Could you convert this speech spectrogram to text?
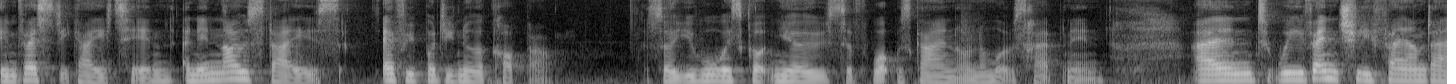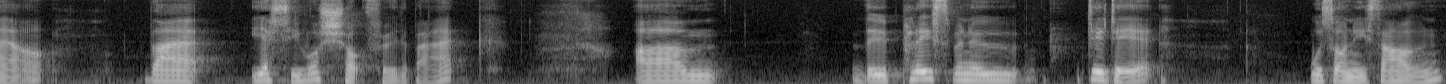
investigating, and in those days, everybody knew a copper. So you always got news of what was going on and what was happening. And we eventually found out that, yes, he was shot through the back. Um, the policeman who did it was on his own.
